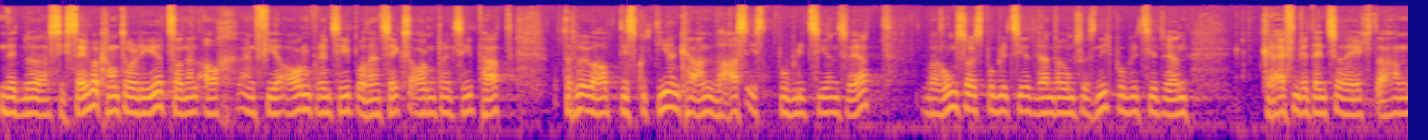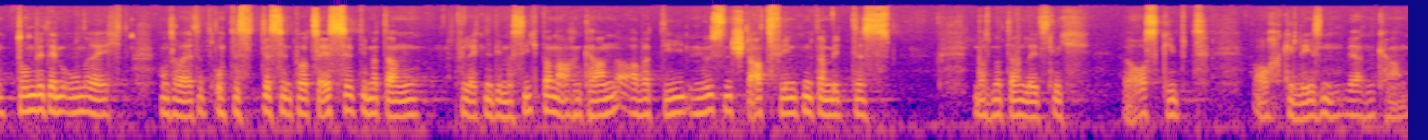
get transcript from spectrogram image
nicht nur sich selber kontrolliert, sondern auch ein Vier-Augen-Prinzip oder ein Sechs-Augen-Prinzip hat, dass man überhaupt diskutieren kann, was ist publizierenswert, warum soll es publiziert werden, warum soll es nicht publiziert werden, greifen wir denn zu Recht an, tun wir dem Unrecht und so weiter. Und das, das sind Prozesse, die man dann vielleicht nicht immer sichtbar machen kann, aber die müssen stattfinden, damit das was man dann letztlich rausgibt, auch gelesen werden kann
